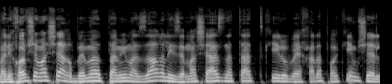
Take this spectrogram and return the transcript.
ואני חושב שמה שהרבה מאוד פעמים עזר לי, זה מה שאז נתת כאילו באחד הפרקים של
